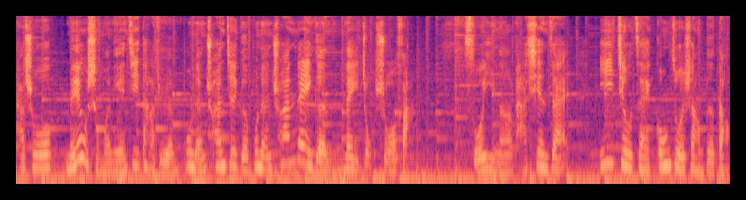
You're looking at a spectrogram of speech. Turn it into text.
他说：“没有什么年纪大的人不能穿这个，不能穿那个那种说法。所以呢，他现在依旧在工作上得到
